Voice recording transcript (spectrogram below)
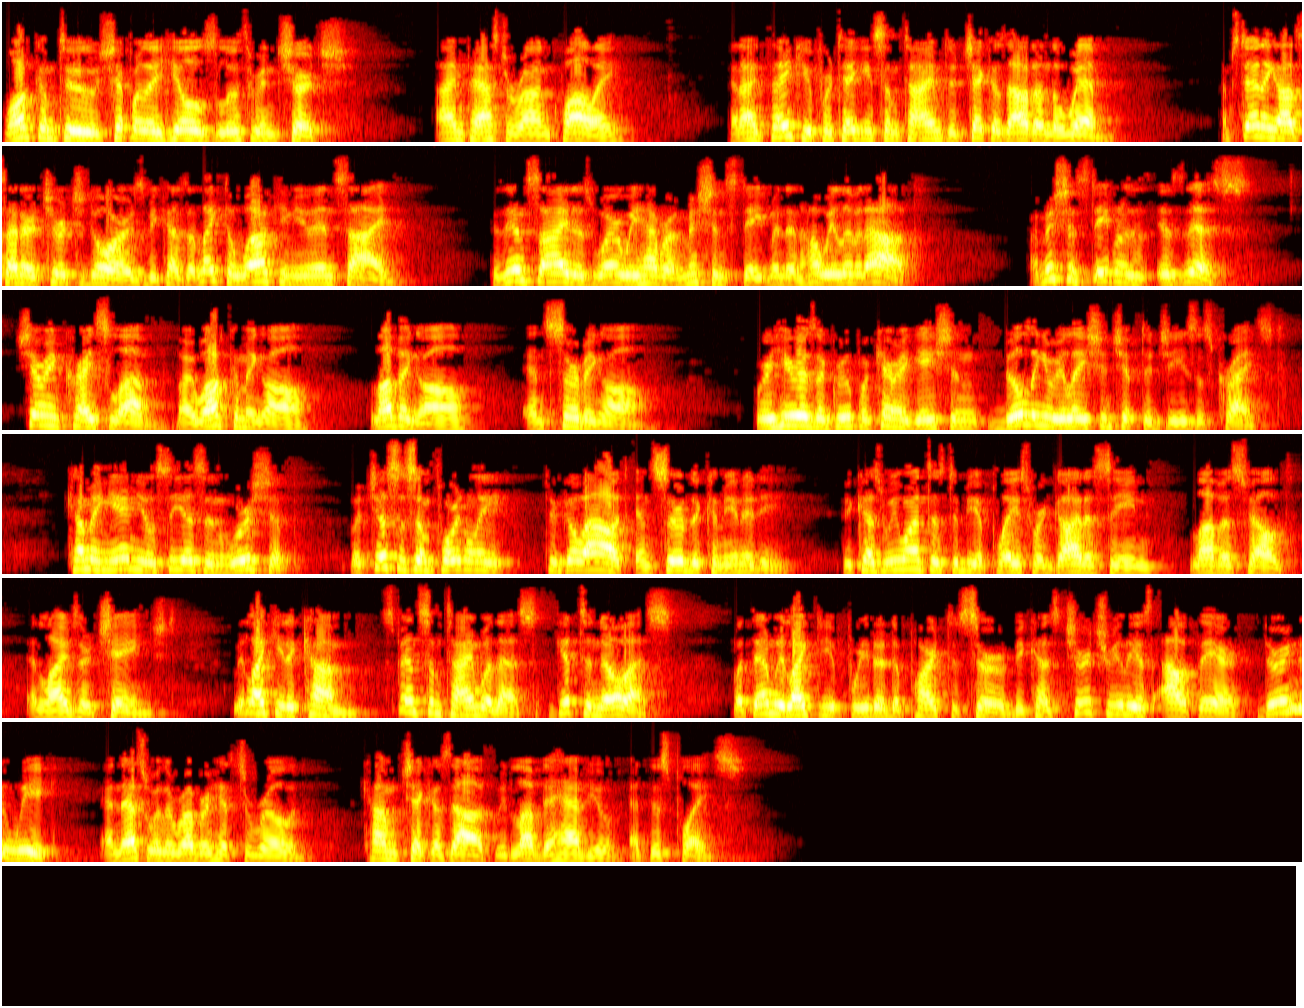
Welcome to Shipperley Hills Lutheran Church. I'm Pastor Ron Qualley, and I thank you for taking some time to check us out on the web. I'm standing outside our church doors because I'd like to welcome you inside. Because inside is where we have our mission statement and how we live it out. Our mission statement is this sharing Christ's love by welcoming all, loving all, and serving all. We're here as a group of congregation building a relationship to Jesus Christ. Coming in, you'll see us in worship, but just as importantly, to go out and serve the community because we want this to be a place where God is seen, love is felt, and lives are changed. We'd like you to come, spend some time with us, get to know us, but then we'd like for you to depart to serve because church really is out there during the week, and that's where the rubber hits the road. Come check us out. We'd love to have you at this place.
